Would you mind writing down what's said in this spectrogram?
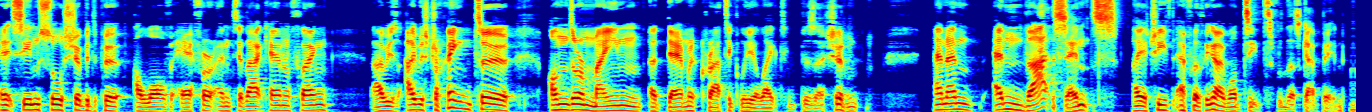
it seems so stupid to put a lot of effort into that kind of thing. I was I was trying to undermine a democratically elected position. And in in that sense, I achieved everything I wanted from this campaign.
